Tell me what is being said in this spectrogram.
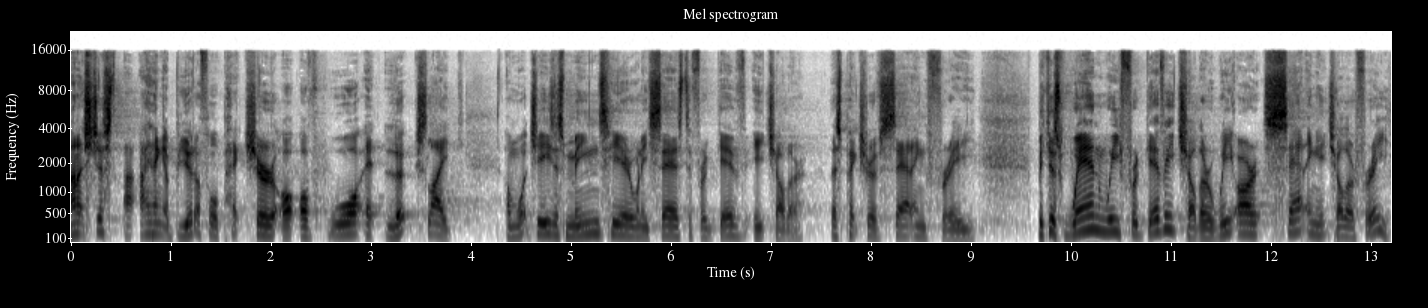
And it's just, I think, a beautiful picture of, of what it looks like and what Jesus means here when he says to forgive each other. This picture of setting free. Because when we forgive each other, we are setting each other free.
